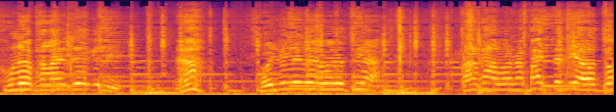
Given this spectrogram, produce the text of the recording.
খুনে ফেলাই দিয়ে গেলি হ্যাঁ শরীরে আমার তুই টাকা আমার বাইতে দিয়া হতো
